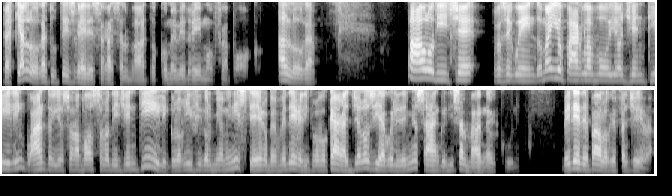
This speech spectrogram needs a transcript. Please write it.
perché allora tutto Israele sarà salvato, come vedremo fra poco. Allora, Paolo dice, proseguendo, ma io parlo a voi, o gentili, in quanto io sono apostolo dei gentili, glorifico il mio ministero per vedere di provocare a gelosia quelli del mio sangue e di salvarne alcuni. Vedete Paolo che faceva?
